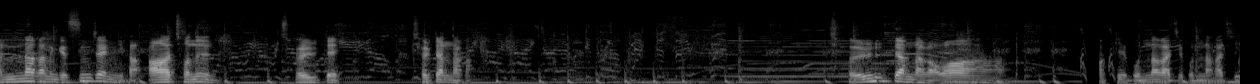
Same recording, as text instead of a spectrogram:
안 나가는 게 승자입니다. 아 저는 절대 절대 안 나가. 절대 안 나가. 와 밖에 못 나가지 못 나가지.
